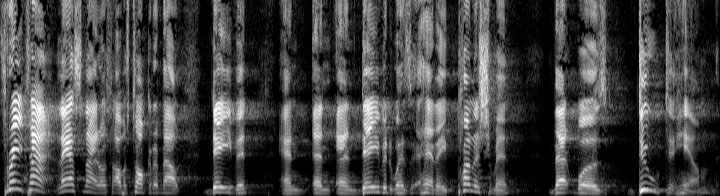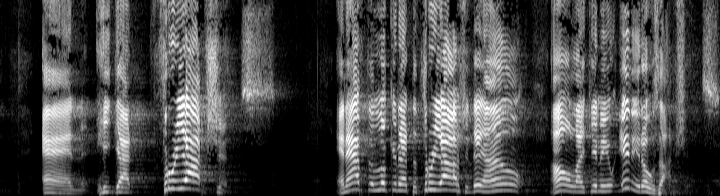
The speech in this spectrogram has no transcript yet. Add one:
Three times. Last night I was, I was talking about David, and, and, and David was, had a punishment that was due to him, and he got three options. And after looking at the three options, they, I, don't, I don't like any, any of those options.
